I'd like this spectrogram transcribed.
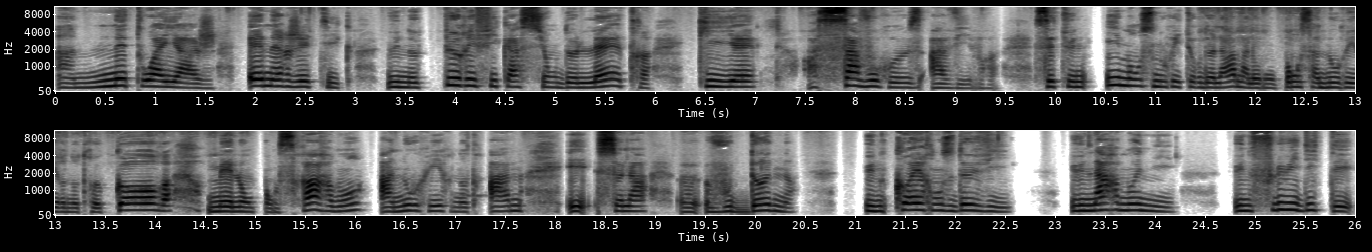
un nettoyage énergétique, une purification de l'être qui est ah, savoureuse à vivre. C'est une immense nourriture de l'âme. Alors on pense à nourrir notre corps, mais l'on pense rarement à nourrir notre âme. Et cela euh, vous donne une cohérence de vie, une harmonie, une fluidité,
